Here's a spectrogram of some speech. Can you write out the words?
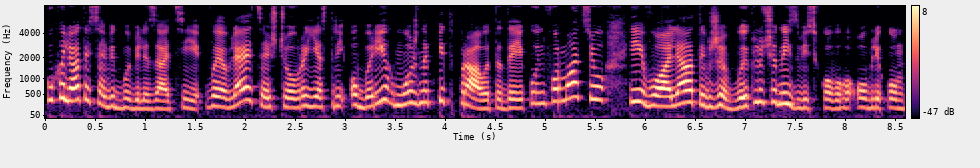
ухилятися від мобілізації. Виявляється, що в реєстрі оберіг можна підправити деяку інформацію, і вуаля, ти вже виключений з військового обліку.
